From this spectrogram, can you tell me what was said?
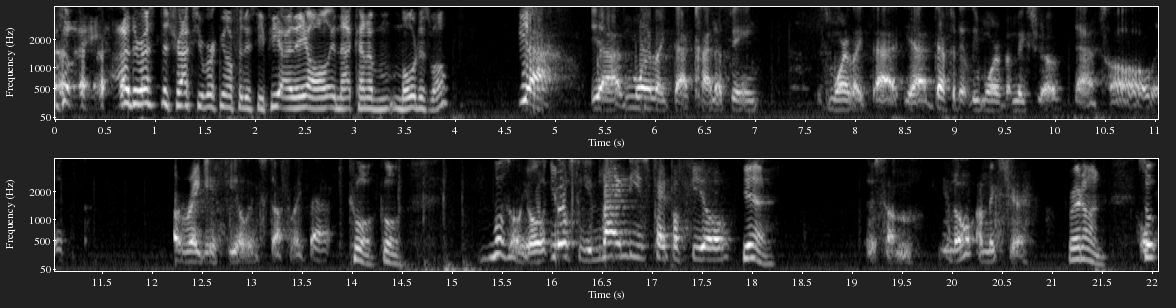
So, are the rest of the tracks you're working on for this EP are they all in that kind of mode as well? yeah, yeah, more like that kind of thing. It's more like that. Yeah, definitely more of a mixture of dancehall and a reggae feel and stuff like that. Cool, cool. Well, So you'll you'll see '90s type of feel. yeah, There's some, you know, a mixture. right on. So,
